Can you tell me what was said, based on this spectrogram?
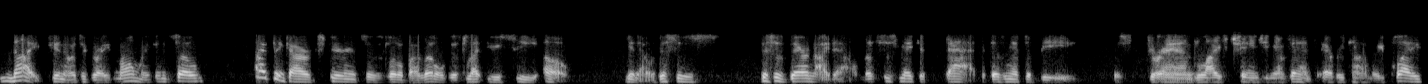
night. You know, it's a great moment, and so I think our experiences, little by little, just let you see, oh, you know, this is this is their night out. Let's just make it that. It doesn't have to be this grand, life-changing event every time we play.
